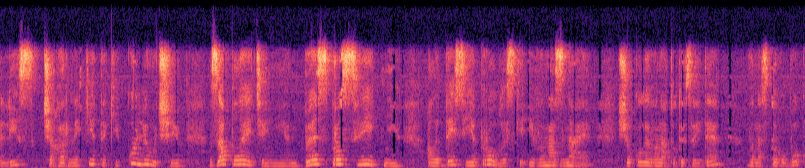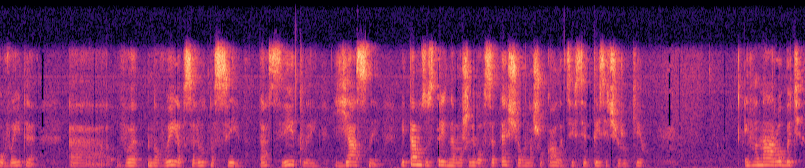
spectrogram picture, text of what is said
ліс, чагарники такі колючі, заплетені, безпросвітні, але десь є проблиски, і вона знає, що коли вона туди зайде, вона з того боку вийде е, в новий абсолютно світ, та? світлий, ясний, і там зустріне, можливо, все те, що вона шукала ці всі тисячі років. І вона робить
